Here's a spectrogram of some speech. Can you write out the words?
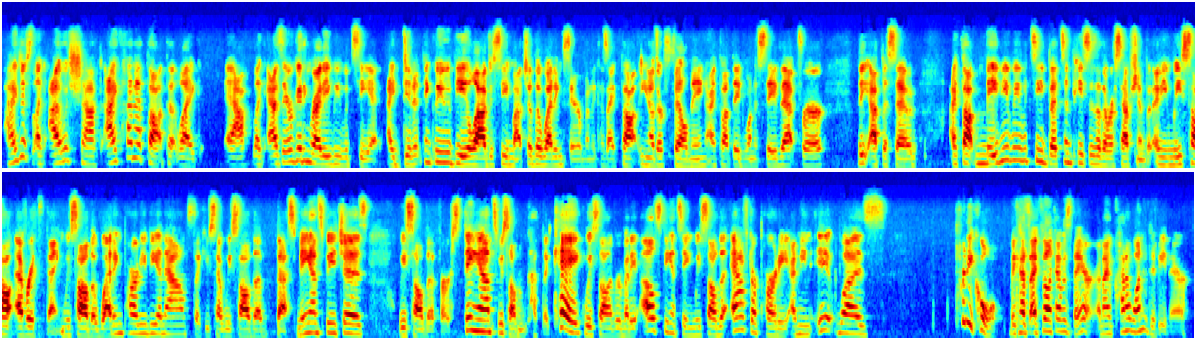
I just like I was shocked. I kind of thought that like af- like as they were getting ready, we would see it. I didn't think we would be allowed to see much of the wedding ceremony because I thought you know they're filming. I thought they'd want to save that for the episode. I thought maybe we would see bits and pieces of the reception, but I mean, we saw everything. We saw the wedding party be announced. Like you said, we saw the best man speeches. We saw the first dance. We saw them cut the cake. We saw everybody else dancing. We saw the after party. I mean, it was pretty cool because I feel like I was there and I kind of wanted to be there.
